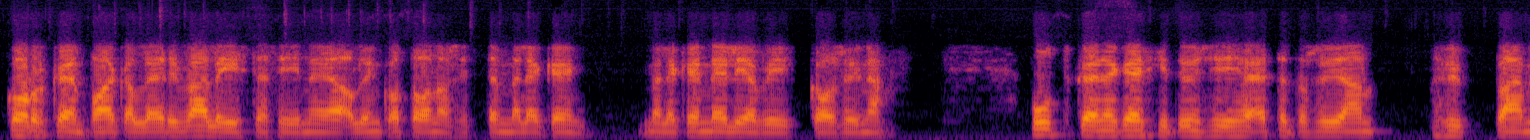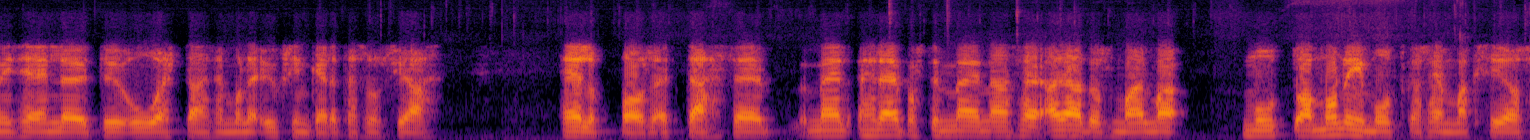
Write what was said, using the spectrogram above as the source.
korkean paikalle eri välistä siinä ja olin kotona sitten melkein, melkein neljä viikkoa siinä putkeen ja keskityin siihen, että tosiaan hyppäämiseen löytyy uudestaan semmoinen yksinkertaisuus ja helppous, että se helposti meinaa se ajatusmaailma muuttua monimutkaisemmaksi, jos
